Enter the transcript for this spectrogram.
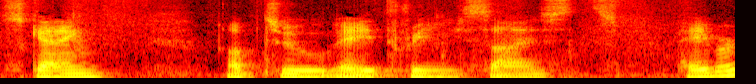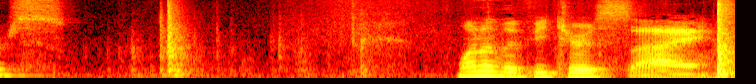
scanning up to A3 sized papers. One of the features I I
